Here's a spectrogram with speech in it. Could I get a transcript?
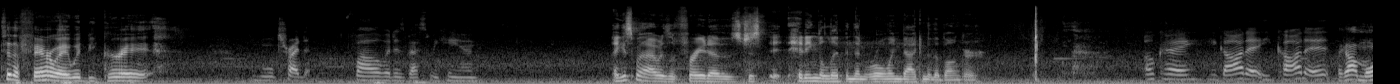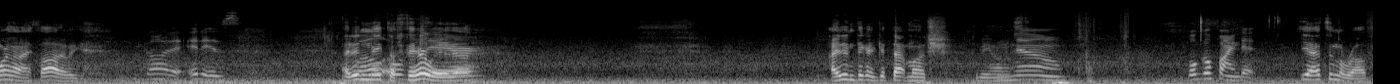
To the fairway would be great. We'll try to follow it as best we can. I guess what I was afraid of was just it hitting the lip and then rolling back into the bunker. Okay, he got it. He caught it. I got more than I thought I would. He got it. It is. I didn't well make the fairway there. though. I didn't think I'd get that much, to be honest. No. We'll go find it. Yeah, it's in the rough.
